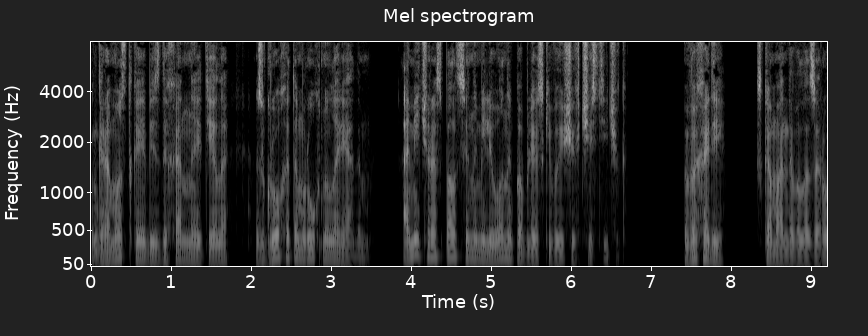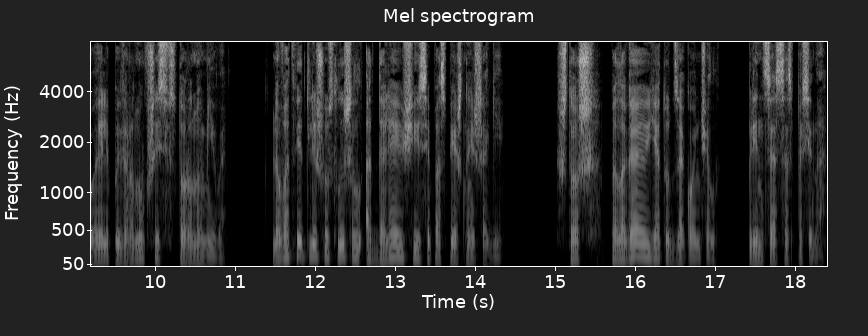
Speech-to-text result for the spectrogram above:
Громоздкое бездыханное тело с грохотом рухнуло рядом, а меч распался на миллионы поблескивающих частичек. «Выходи», — скомандовала Заруэль, повернувшись в сторону Мивы. Но в ответ лишь услышал отдаляющиеся поспешные шаги. «Что ж, полагаю, я тут закончил. Принцесса спасена».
